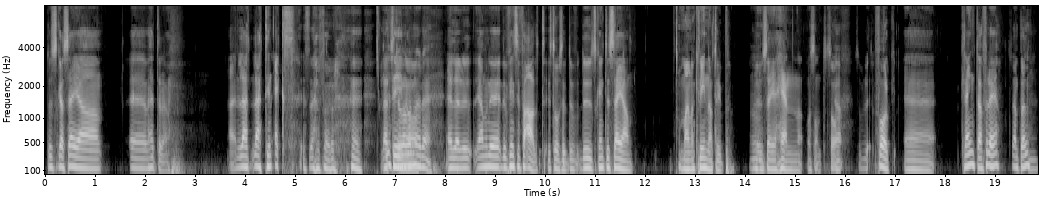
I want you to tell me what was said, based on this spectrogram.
Du ska säga, eh, vad heter det? Eh, Lat- Latin X istället för Just latino. nu det? Eller, ja, men det, det finns ju för allt i stort sett. Du, du ska inte säga man och kvinna typ. Mm. Du säger hen och sånt. Så, Ja. så folk eh, kränkta för det till exempel. Mm.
